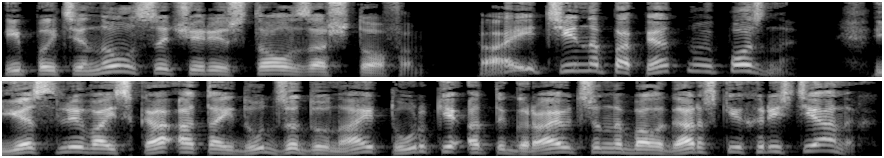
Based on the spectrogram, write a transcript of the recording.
и потянулся через стол за штофом. А идти на попятную поздно. Если войска отойдут за Дунай, турки отыграются на болгарских христианах.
